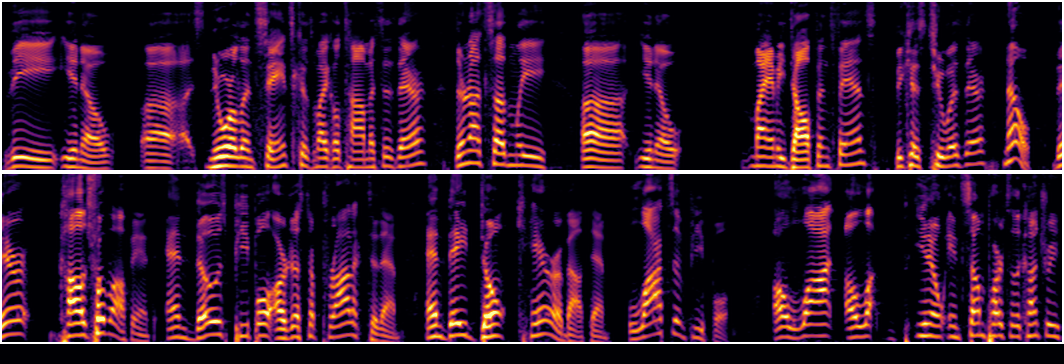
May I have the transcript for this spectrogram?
the, you know, uh, New Orleans Saints because Michael Thomas is there. They're not suddenly, uh, you know, Miami Dolphins fans because Tua's there. No, they're college football fans, and those people are just a product to them, and they don't care about them. Lots of people, a lot, a lot, you know, in some parts of the country,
